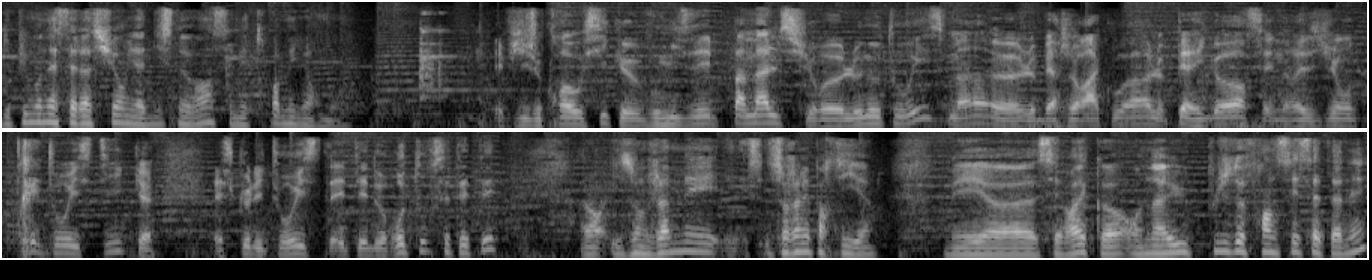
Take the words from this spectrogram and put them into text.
depuis mon installation il y a 19 ans c'est mes trois meilleurs mois. Et puis je crois aussi que vous misez pas mal sur euh, le no-tourisme, hein, le Bergeracois, le Périgord, c'est une région très touristique. Est-ce que les touristes étaient de retour cet été? Alors ils ont jamais, ils sont jamais partis, hein. mais c'est vrai qu'on a eu plus de Français cette année.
